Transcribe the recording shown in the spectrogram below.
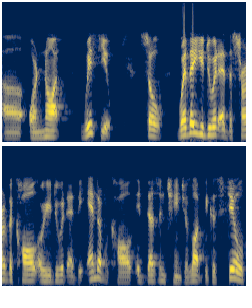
uh, or not with you. So whether you do it at the start of the call or you do it at the end of a call, it doesn't change a lot because still,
